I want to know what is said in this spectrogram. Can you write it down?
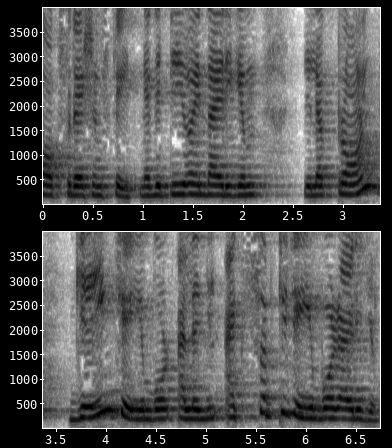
oxidation state negative എന്തായിരിക്കും? ഇലക്ട്രോൺ ഗെയിൻ ചെയ്യുമ്പോൾ അല്ലെങ്കിൽ അക്സെപ്റ്റ് ചെയ്യുമ്പോഴായിരിക്കും.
